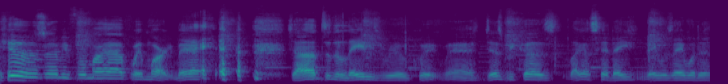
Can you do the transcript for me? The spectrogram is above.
You know what I'm saying? Before my halfway mark, man. shout out to the ladies real quick, man. Just because, like I said, they they was able to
